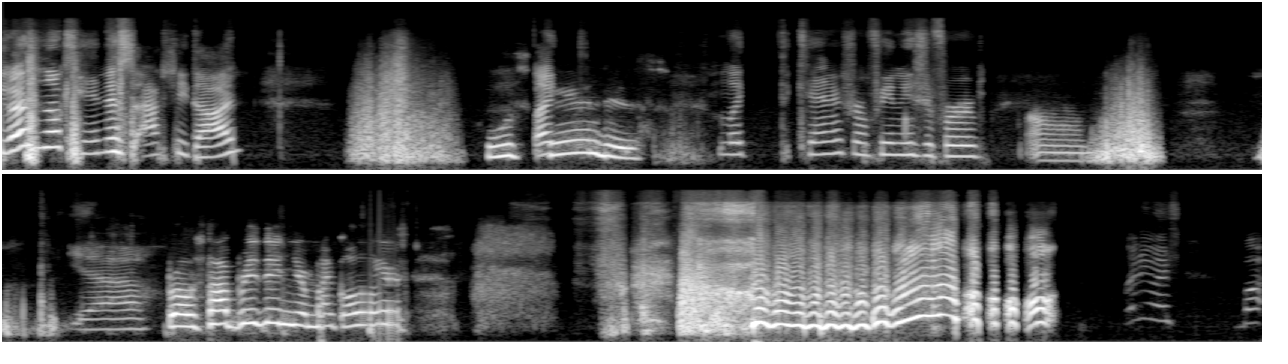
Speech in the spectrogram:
you guys know Candace actually died? Who's Like- Candace? Like the Candace from and Ferb. Um, Yeah. bro, stop breathing your mic all ears. but anyways, but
